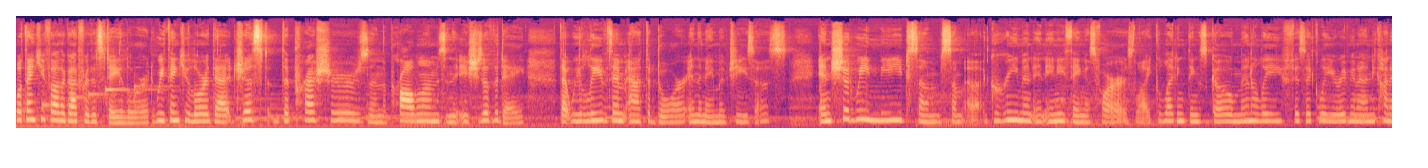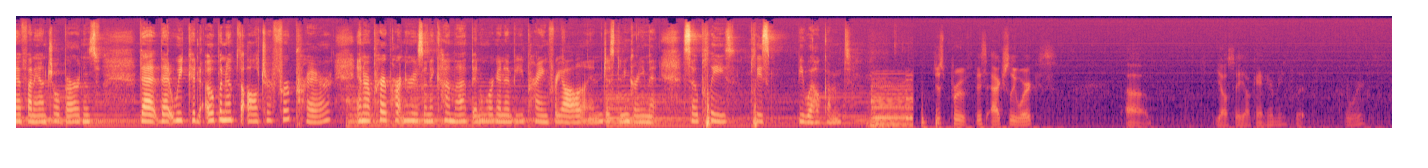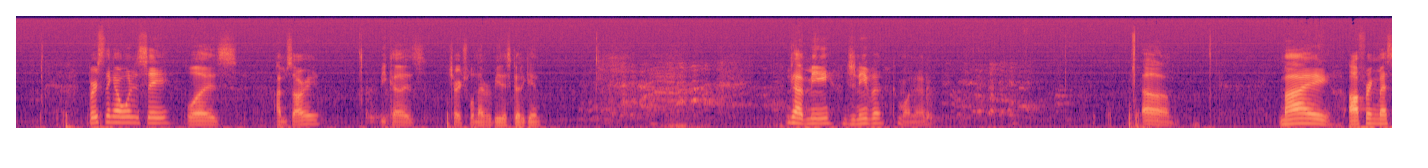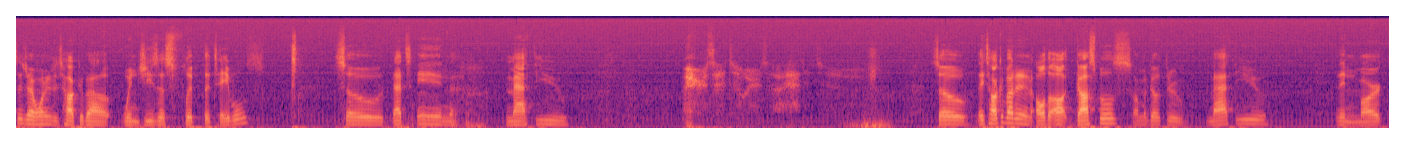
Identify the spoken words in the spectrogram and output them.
Well, thank you, Father God, for this day, Lord. We thank you, Lord, that just the pressures and the problems and the issues of the day, that we leave them at the door in the name of Jesus. And should we need some some agreement in anything as far as like letting things go mentally, physically, or even any kind of financial burdens, that, that we could open up the altar for prayer, and our prayer partner is going to come up, and we're going to be praying for y'all and just in agreement. So please, please be welcomed. Just proof this actually works. Um, y'all say y'all can't hear me, but it works. First thing I wanted to say was I'm sorry because church will never be this good again. You got me, Geneva. Come on now. Um, my offering message, I wanted to talk about when Jesus flipped the tables. So that's in Matthew. Where is it? Where is it? I had it. So they talk about it in all the Gospels. So I'm going to go through Matthew, then Mark,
